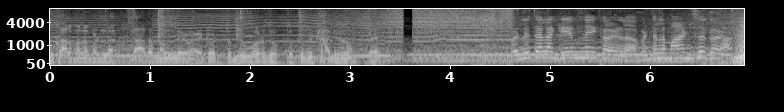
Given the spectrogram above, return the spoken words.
तू काल मला म्हणला दादा मला लय वाईट वाटतं मी वर झोपतो तुम्ही खाली झोपताय. म्हणजे त्याला गेम नाही कळला पण त्याला माणसं कळली.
